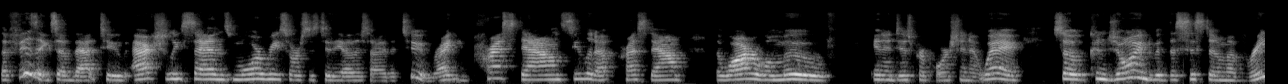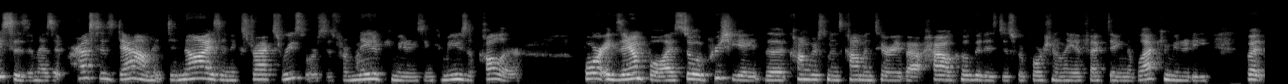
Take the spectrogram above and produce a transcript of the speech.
the physics of that tube actually sends more resources to the other side of the tube, right? You press down, seal it up, press down, the water will move in a disproportionate way. So, conjoined with the system of racism, as it presses down, it denies and extracts resources from Native communities and communities of color. For example, I so appreciate the congressman's commentary about how COVID is disproportionately affecting the Black community. But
